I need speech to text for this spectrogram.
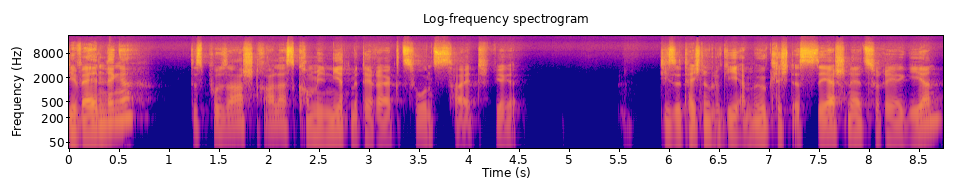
die Wellenlänge des Pulsarstrahlers kombiniert mit der Reaktionszeit. Wir, diese Technologie ermöglicht es, sehr schnell zu reagieren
